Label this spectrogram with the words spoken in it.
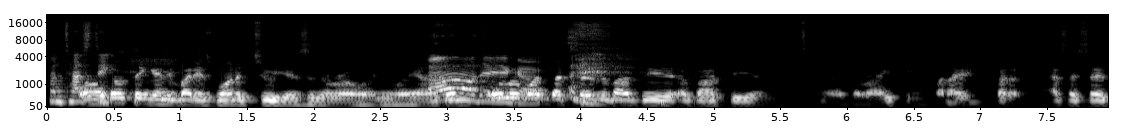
Fantastic. Well, I don't think anybody's won it two years in a row anyway. I oh, there you go. What that says about the about the um, uh, the ranking, but I but as I said,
